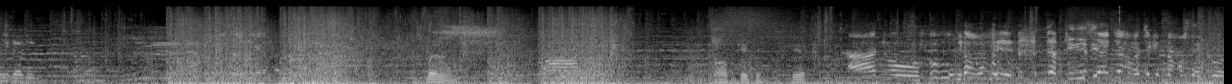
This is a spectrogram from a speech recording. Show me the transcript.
Bila Bang. Okay, okay, okay. Aduh, yang main Dah kiri si ajak macam kena aku stagger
